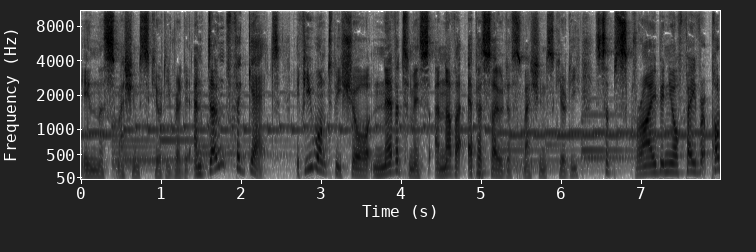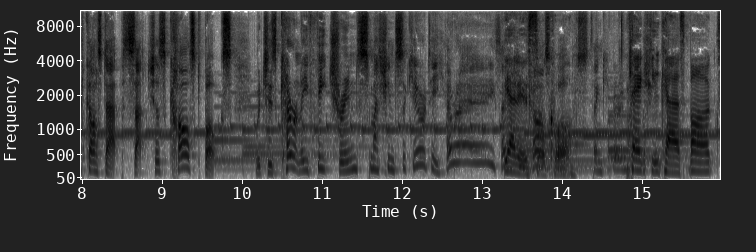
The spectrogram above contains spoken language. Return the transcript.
in the Smashing Security Reddit. And don't forget, if you want to be sure never to miss another episode of Smashing Security, subscribe in your favourite podcast app, such as Castbox, which is currently featuring Smashing Security. Hooray! Thank Yeah, it you, is so cool. Thank you very much. Thank you, Castbox.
